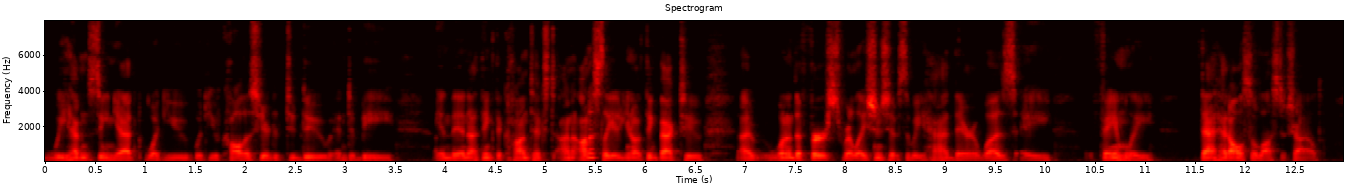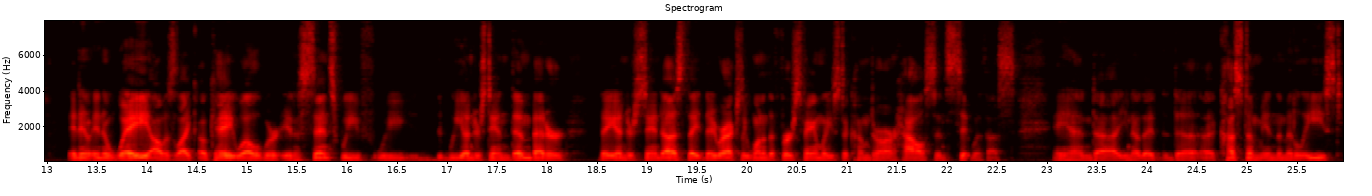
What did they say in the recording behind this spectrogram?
we haven't seen yet what you what you've called us here to, to do and to be. And then I think the context, honestly, you know, think back to uh, one of the first relationships that we had there was a family that had also lost a child. And in, in a way, I was like, okay, well, we're in a sense we've we we understand them better. They understand us. They, they were actually one of the first families to come to our house and sit with us. And uh, you know, the the uh, custom in the Middle East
